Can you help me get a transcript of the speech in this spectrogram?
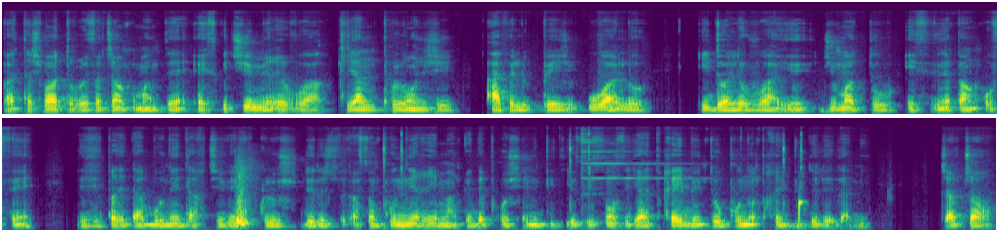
Partage-moi ton ressenti en commentaire. Est-ce que tu aimerais voir Kylian prolonger avec le PSG ou alors il doit le voir ailleurs? Dis-moi tout et si ce n'est pas encore fait, N'hésite pas à t'abonner, d'activer la cloche de notification pour ne rien manquer des prochaines vidéos. On se dit à très bientôt pour notre vidéo, les amis. Ciao, ciao.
